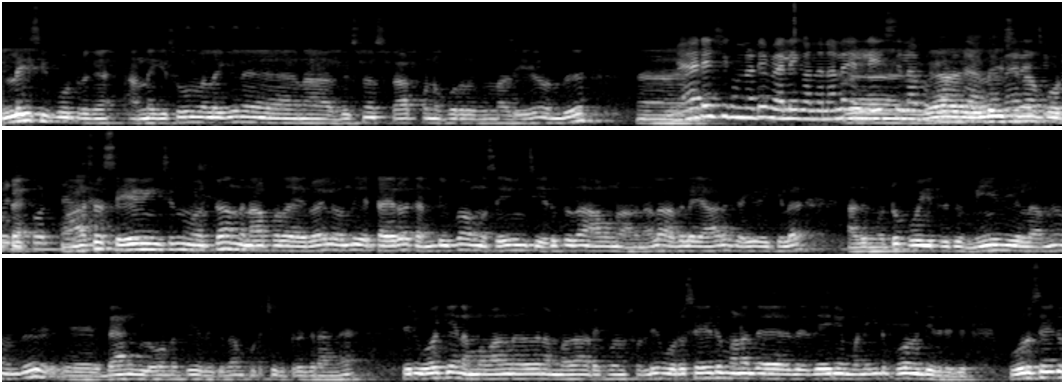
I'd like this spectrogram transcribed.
எல்ஐசி போட்டிருக்கேன். அன்னைக்கு சூழ்நிலைக்கு நான் நான் பிஸ்னஸ் ஸ்டார்ட் பண்ண போகிறதுக்கு முன்னாடியே வந்து மேரேஜுக்கு வேலைக்கு வந்தனால போட்டேன். மாதம் சேவிங்ஸ்னு மட்டும் அந்த நாற்பதாயிரம் ரூபாயில வந்து எட்டாயிரம் ரூபாய் கண்டிப்பாக அவங்க சேவிங்ஸ் எடுத்து தான் ஆகணும். அதனால் அதில் யாரும் கை வைக்கல. அது மட்டும் போயிட்டுருக்கு. மீதி எல்லாமே வந்து பேங்க் லோனுக்கு இதுக்கு தான் பிடிச்சிக்கிட்டு இருக்கிறாங்க. சரி ஓகே நம்ம வாங்கினதை நம்ம தான் அடைப்போம்னு சொல்லி ஒரு சைடு மன தைரியம் பண்ணிக்கிட்டு போக வேண்டியது இருக்குது ஒரு சைடு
